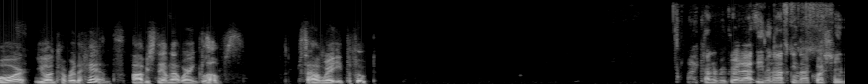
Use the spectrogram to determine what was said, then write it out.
Or you uncover the hands. Obviously, I'm not wearing gloves. So how I'm going to eat the food. I kind of regret even asking that question.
